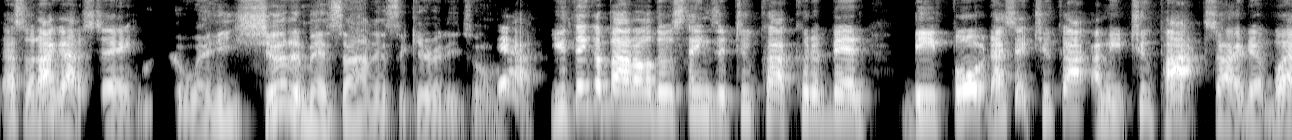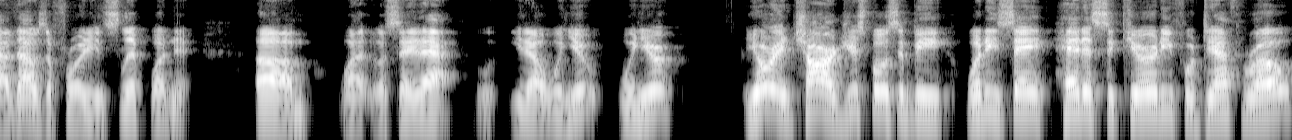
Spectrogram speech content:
That's what I gotta say. When he should have been signing security to him. Yeah, you think about all those things that Tupac could have been before. Did I say Tupac? I mean Tupac. Sorry, that, boy, that was a Freudian slip, wasn't it? Um, well, let's say that. You know, when you when you're you're in charge, you're supposed to be what do you say, head of security for death row.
